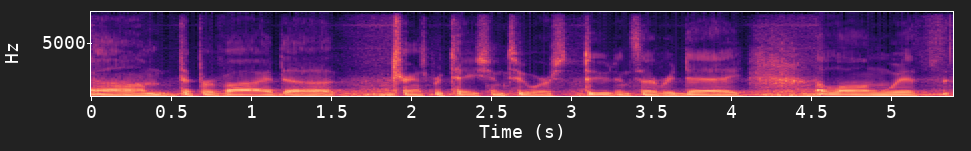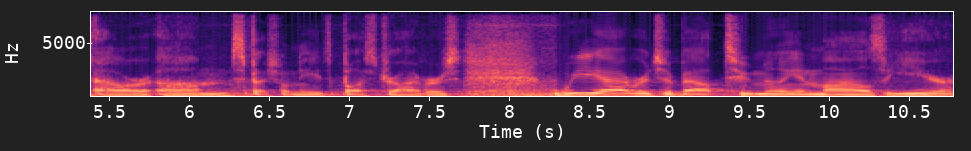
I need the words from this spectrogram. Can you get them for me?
um, that provide uh, transportation to our students every day, along with our um, special needs bus drivers. We average about 2 million miles a year.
